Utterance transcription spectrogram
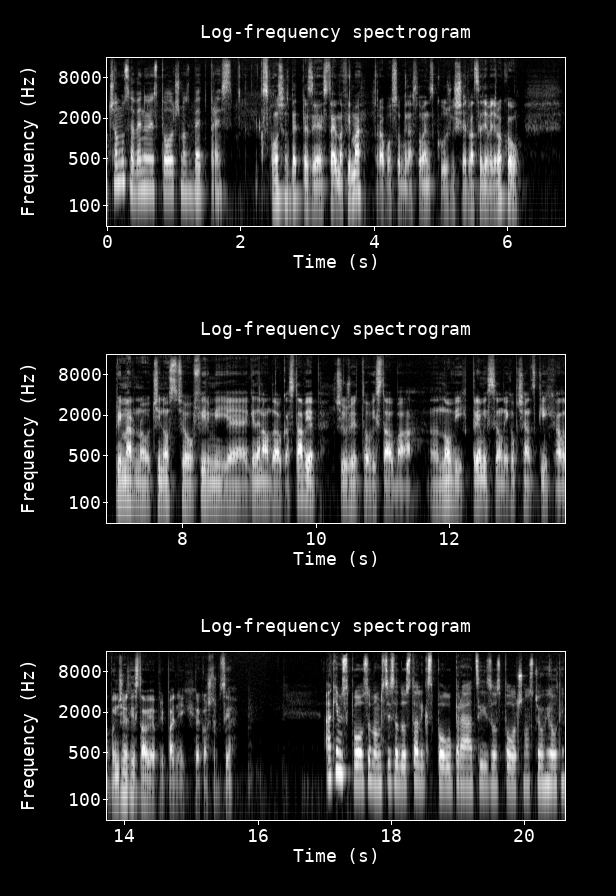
Čomu sa venuje spoločnosť Bedpress? Spoločnosť Bedpress je stavebná firma, ktorá pôsobí na Slovensku už vyše 29 rokov. Primárnou činnosťou firmy je generálna dávka stavieb, či už je to výstavba nových priemyselných, občianských alebo inžinierských stavieb, prípadne ich rekonštrukcie. Akým spôsobom ste sa dostali k spolupráci so spoločnosťou Hilty?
